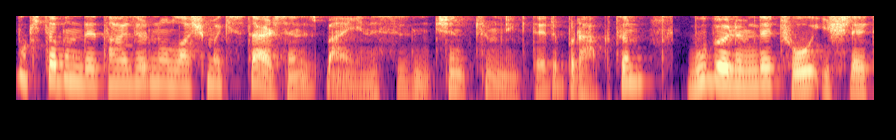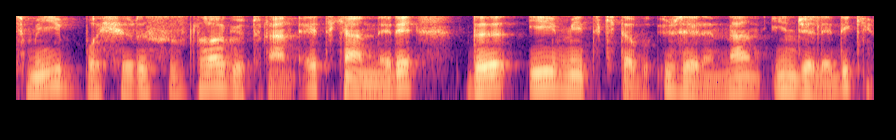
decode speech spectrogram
Bu kitabın detaylarına ulaşmak isterseniz ben yine sizin için tüm linkleri bıraktım. Bu bölümde çoğu işletmeyi başarısızlığa götüren etkenleri The E-Myth kitabı üzerinden inceledik.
